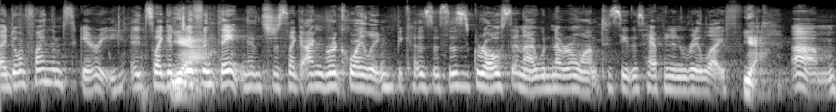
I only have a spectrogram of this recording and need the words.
I don't find them scary. It's like a Mm-hmm. Yeah. different thing. It's just like I'm recoiling because this is gross and I would never want to see this happen in real life. yeah. Um,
